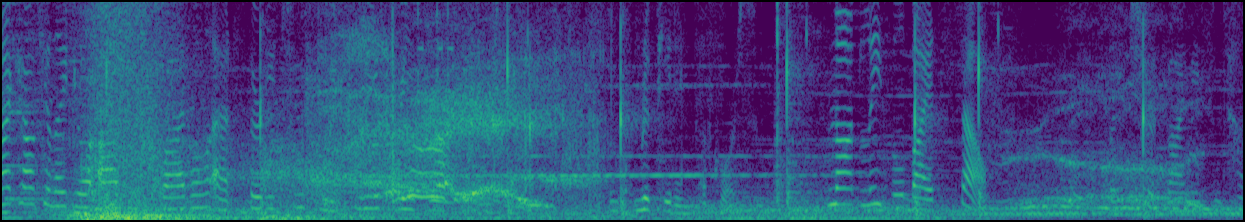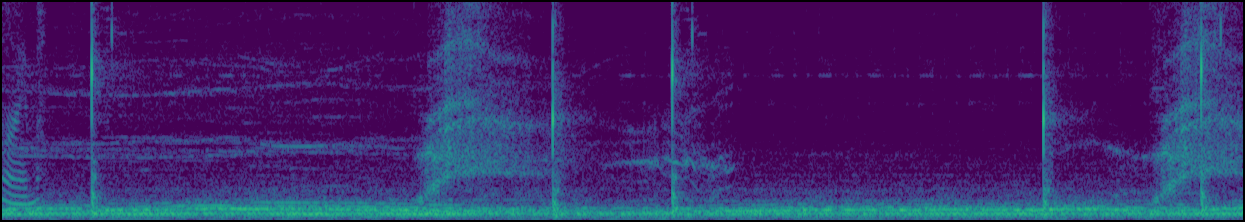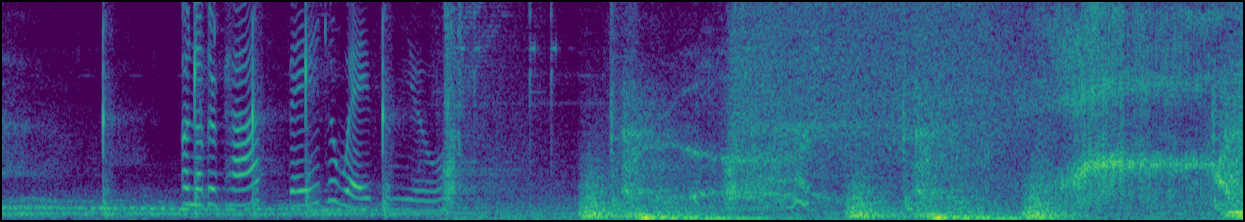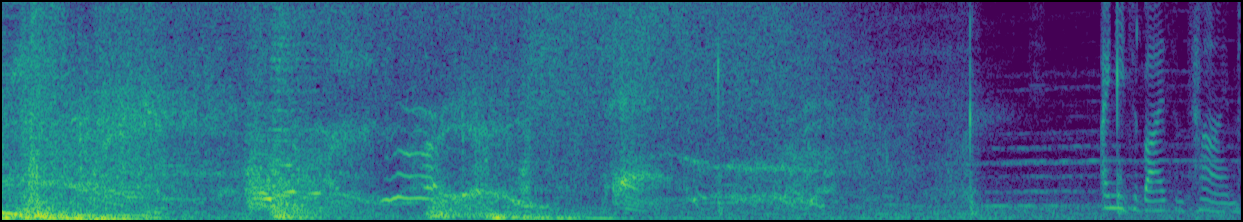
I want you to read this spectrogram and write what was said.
I calculate your odds of survival at 32.334%. Repeating, of course. Not lethal by itself, but it should buy me some time. Another path fades away from I need to buy some time.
